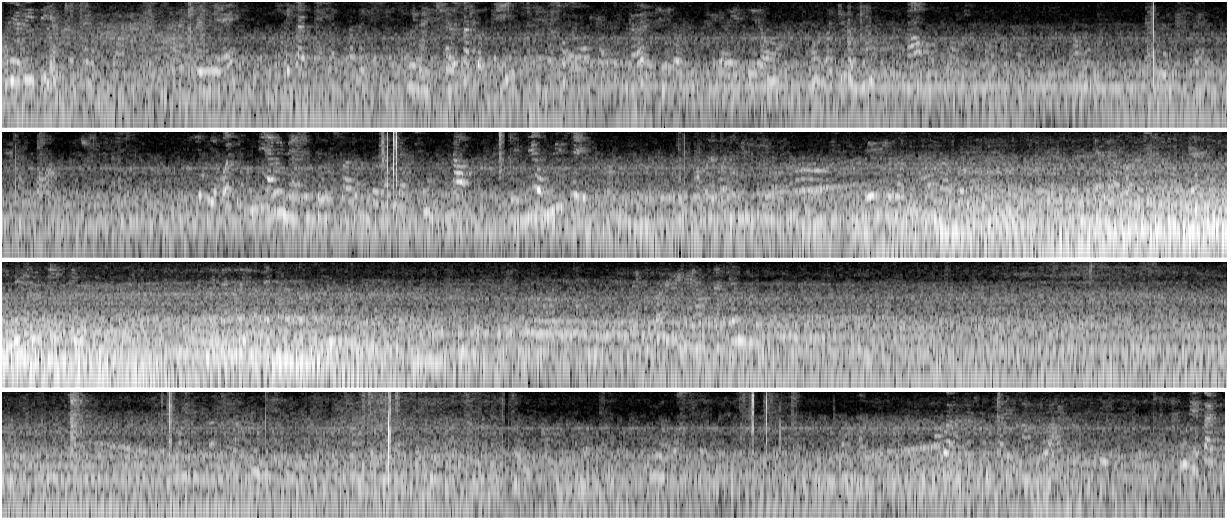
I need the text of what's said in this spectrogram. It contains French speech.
On y avait été il y a très très longtemps. Ma nièce, avec ma copine, son surtout que tu as été en, en voiture, non Non, en- Et on est retourné à Oui, mais c'était au salon de l'aviation. Non, j'étais au musée. but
